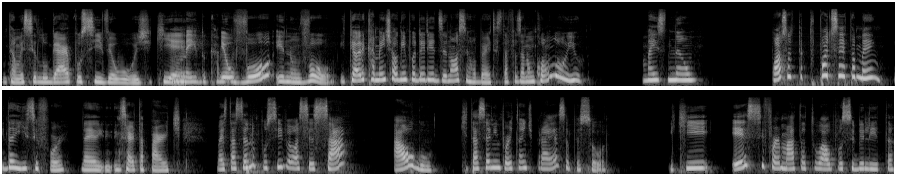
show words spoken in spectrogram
então esse lugar possível hoje, que é no meio do caminho. eu vou e não vou. E teoricamente alguém poderia dizer: "Nossa, Roberta, você está fazendo um conluio". Mas não. Posso, pode ser também. E daí se for, né, em certa parte. Mas está sendo possível acessar algo que está sendo importante para essa pessoa. E que esse formato atual possibilita.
